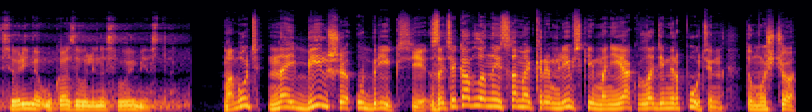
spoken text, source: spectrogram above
все время указывали на свое место. Мабуть, найбільше у Бріксі зацікавлений саме кремлівський маніяк Владимир Путін, тому що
